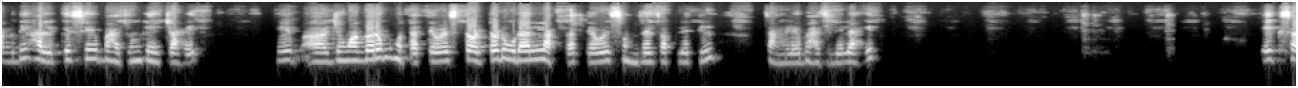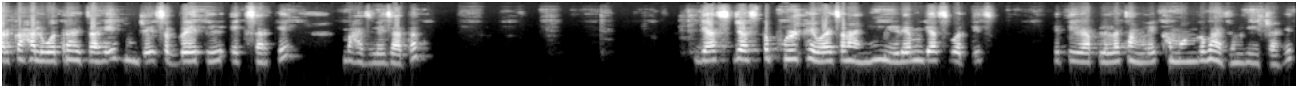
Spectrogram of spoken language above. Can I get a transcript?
अगदी हलकेसे भाजून घ्यायचे आहेत. हे जेव्हा गरम होतात त्यावेळेस तडतड उडायला लागतात. त्यावेळेस समजायचं आपले तीळ चांगले भाजलेले आहेत. एकसारखं हलवत राहायचं आहे. म्हणजे सगळे तीळ एकसारखे भाजले जातात. गॅस जास्त फुल ठेवायचा नाही. मीडियम गॅस वरतीच हे तीळ आपल्याला चांगले खमंग भाजून घ्यायचे आहेत.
